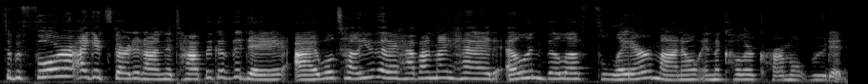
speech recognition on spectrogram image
So before I get started on the topic of the day, I will tell you that I have on my head Ellen Wille Flair Mono in the color Caramel Rooted.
